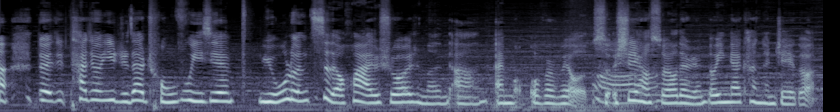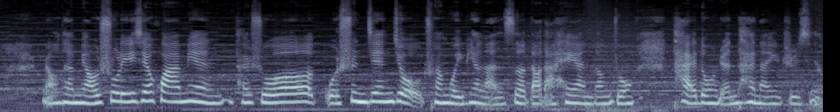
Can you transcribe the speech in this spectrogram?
对，就他就一直在重复一些语无伦次的话，就说什么啊，I'm overwhelmed，世界上所有的人都应该看看这个。然后他描述了一些画面，他说我瞬间就穿过一片蓝色，到达黑暗当中，太动人，太难以置信了。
